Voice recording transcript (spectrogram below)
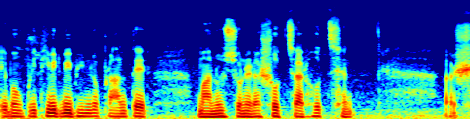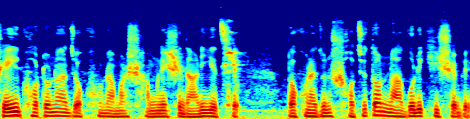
এবং পৃথিবীর বিভিন্ন প্রান্তের মানুষজনেরা সোচ্চার হচ্ছেন। সেই ঘটনা যখন আমার সামনে এসে দাঁড়িয়েছে, তখন একজন সচেতন নাগরিক হিসেবে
